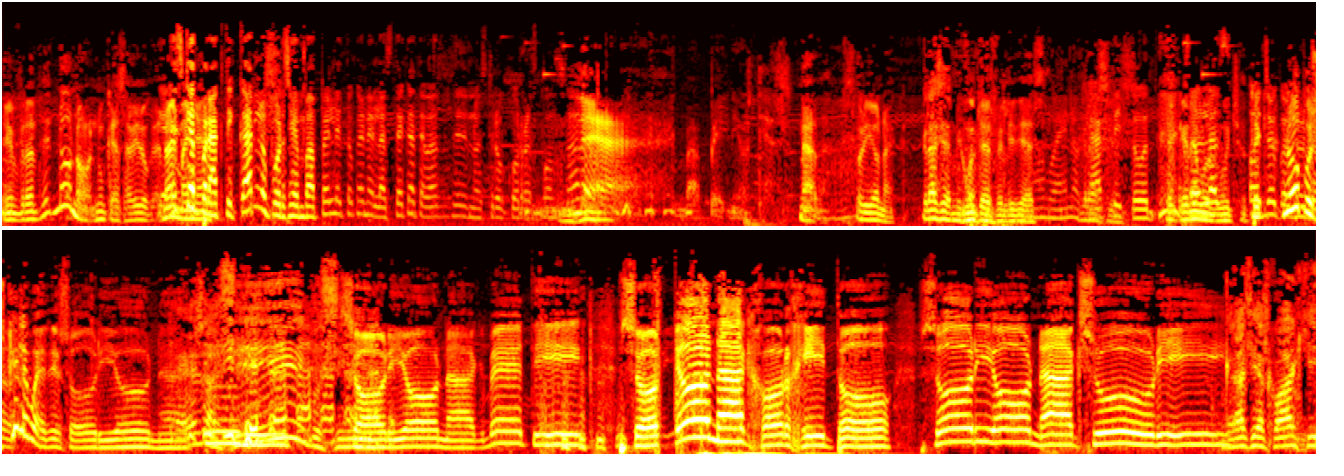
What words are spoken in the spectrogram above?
¿En francés? No, no, nunca he sabido. Tienes no que practicarlo por si Mbappé le toca en el Azteca, te vas a ser nuestro corresponsal. Nah, Mbappé, ni hostias. Nada, Sorionac. Gracias, mi Juan. Muchas felicidades. Ah, bueno, qué actitud. Te queremos mucho. No, pues, ¿qué le voy a decir? Sorionac. Sí, pues sí. Sorionac, Betty. Sorionac, Jorgito. Sorionac Suri. Gracias, Juanji.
